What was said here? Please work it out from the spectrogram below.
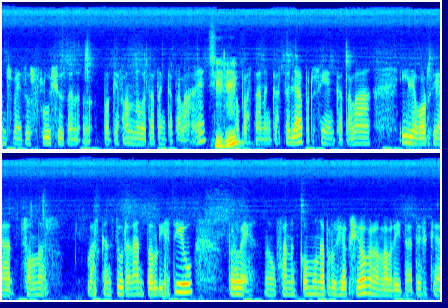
uns mesos fluixos de, pel que fa a la novetat en català, eh? Mhm. No pas tant en castellà, però sí en català, i llavors ja són les, les que ens duraran tot l'estiu, però bé, no ho fan com una projecció, però la veritat és que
